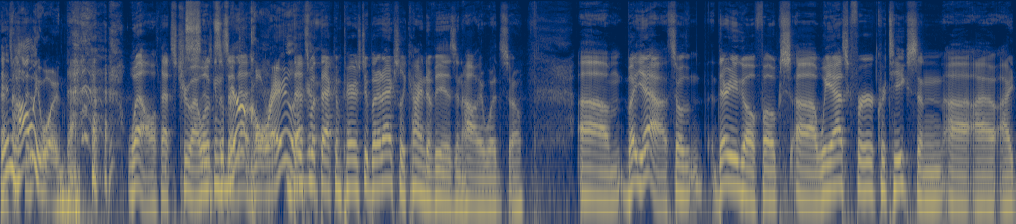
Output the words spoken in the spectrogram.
what the- Hollywood. Well, that's true. I was going to it's say miracle, that, Ray. Like- that's what that compares to, but it actually kind of is in Hollywood. So, um, but yeah, so there you go, folks. Uh, we asked for critiques, and uh, I, I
